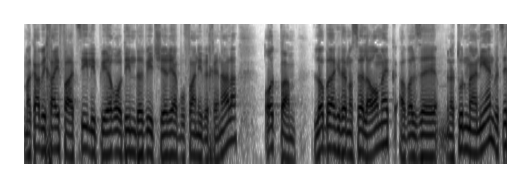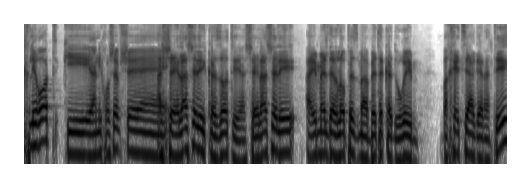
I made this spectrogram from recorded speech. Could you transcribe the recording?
מכבי חיפה, אצילי, פיירו, דין דוד, שרי אבו פאני וכן הלאה. עוד פעם, לא בדקתי את הנושא לעומק, אבל זה נתון מעניין וצריך לראות, כי אני חושב ש... השאלה שלי היא כזאתי, השאלה שלי, האם אלדר לופז מאבד את הכדורים בחצי ההגנתי,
